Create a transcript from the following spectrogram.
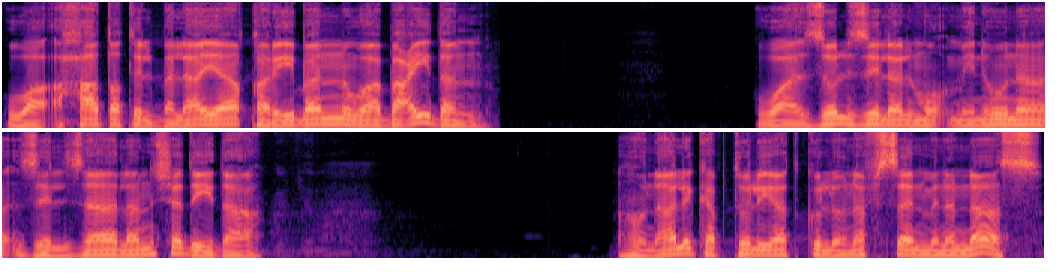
وأحاطت البلايا قريبا وبعيدا. وزلزل المؤمنون زلزالا شديدا. هنالك ابتليت كل نفس من الناس.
